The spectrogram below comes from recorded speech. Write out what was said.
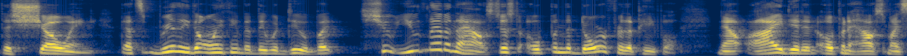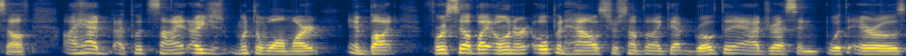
the showing. That's really the only thing that they would do. But shoot, you live in the house, just open the door for the people. Now, I did an open house myself. I had I put sign I just went to Walmart and bought for sale by owner open house or something like that, wrote the address and with arrows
